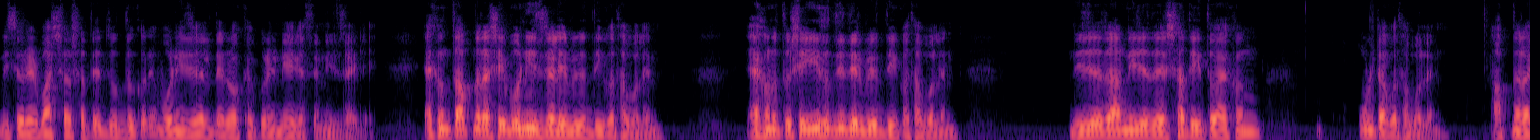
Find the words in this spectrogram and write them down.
মিশরের বাদশার সাথে যুদ্ধ করে বনি ইসরায়েলদের রক্ষা করে নিয়ে গেছেন ইসরায়েলে এখন তো আপনারা সেই বনি ইসরায়েলের বিরুদ্ধেই কথা বলেন। এখনও তো সেই ইহুদিদের বিরুদ্ধেই কথা বলেন। নিজেরা নিজেদের সাথেই তো এখন উল্টা কথা বলেন। আপনারা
